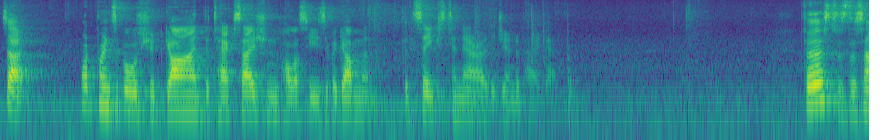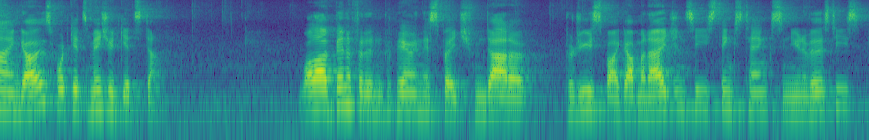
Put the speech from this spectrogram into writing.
So, what principles should guide the taxation policies of a government that seeks to narrow the gender pay gap? First, as the saying goes, what gets measured gets done. While I've benefited in preparing this speech from data produced by government agencies, think tanks, and universities,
